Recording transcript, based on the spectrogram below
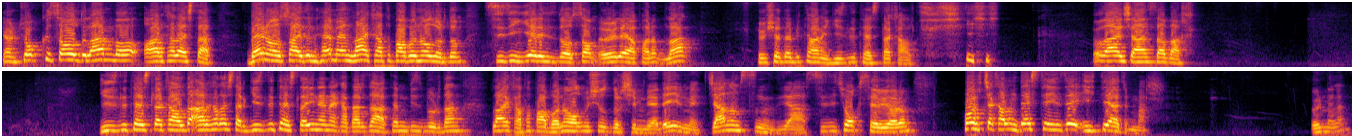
Yani çok kısa oldu lan bu arkadaşlar. Ben olsaydım hemen like atıp abone olurdum. Sizin yerinizde olsam öyle yaparım. Lan köşede bir tane gizli Tesla kaldı. Ulan şansa bak. Gizli Tesla kaldı. Arkadaşlar gizli Tesla inene kadar zaten biz buradan like atıp abone olmuşuzdur şimdiye değil mi? Canımsınız ya. Sizi çok seviyorum. Hoşçakalın. Desteğinize ihtiyacım var. Ölme lan.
